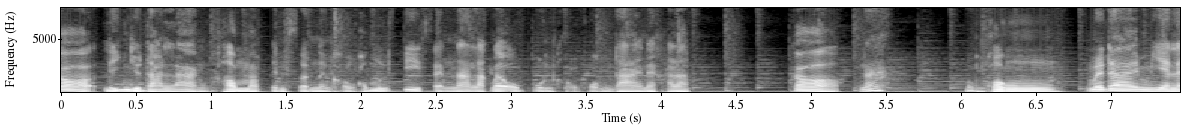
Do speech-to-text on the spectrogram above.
ก็ลิงก์อยู่ด้านล่างเข้ามาเป็นส่วนหนึ่งของคอมมูนิตี้แสนน่ารักและอบอุ่นของผมได้นะครับ ก็นะ ผมคงไม่ได้มีอะไร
